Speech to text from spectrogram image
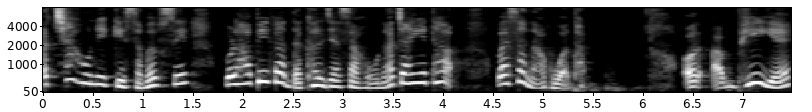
अच्छा होने के सबब से बुढ़ापे का दखल जैसा होना चाहिए था, वैसा ना हुआ था। और अब भी यह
